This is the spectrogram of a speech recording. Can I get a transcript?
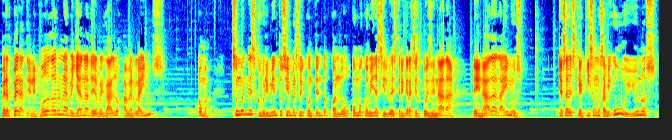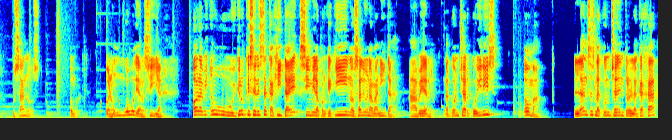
Pero espérate, ¿le puedo dar una avellana de regalo? A ver, Linus. Toma. Es un buen descubrimiento, siempre estoy contento cuando como comida silvestre. Gracias, pues de nada. De nada, Linus. Ya sabes que aquí somos amigos. Uy, unos gusanos. Toma. Bueno, un huevo de arcilla. Ahora bien, uy, creo que es en esta cajita, ¿eh? Sí, mira, porque aquí nos sale una manita. A ver, la concha arcoiris. Toma. Lanzas la concha dentro de la caja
